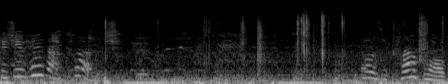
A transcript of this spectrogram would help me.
Did you hear that crunch? That was a crab leg.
